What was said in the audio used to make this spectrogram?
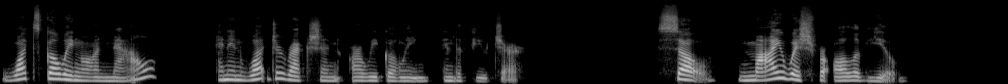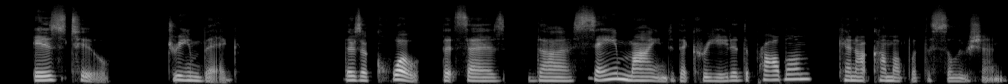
What's going on now? And in what direction are we going in the future? So, my wish for all of you is to dream big. There's a quote that says, The same mind that created the problem cannot come up with the solution.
